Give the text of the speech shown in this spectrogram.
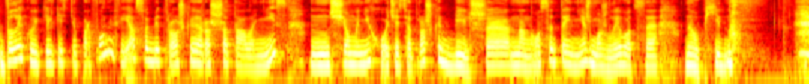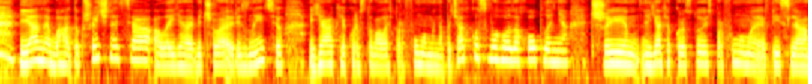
великою кількістю парфумів я собі трошки розшатала ніс, що мені хочеться трошки більше наносити, ніж можливо це необхідно. Я не багатопшичниця, але я відчуваю різницю, як я користувалась парфумами на початку свого захоплення, чи як я користуюсь парфумами після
